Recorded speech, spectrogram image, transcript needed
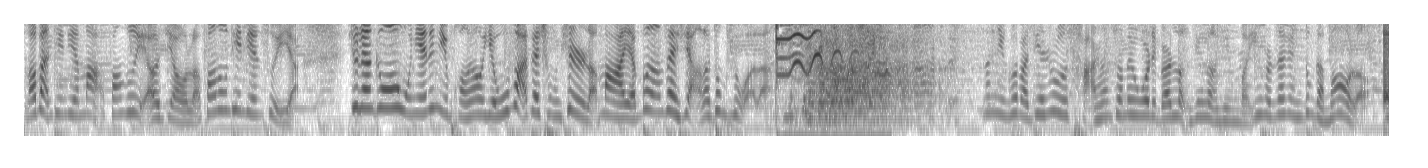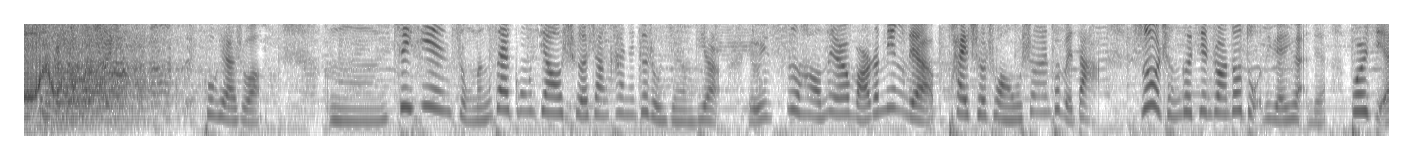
老板天天骂，房租也要交了，房东天天催呀，就连跟我五年的女朋友也无法再充气了。妈呀，不能再想了，冻死我了。那你快把电褥子插上，钻被窝里边冷静冷静吧，一会儿再给你冻感冒了。”库克亚说。嗯，最近总能在公交车上看见各种精神病。有一次哈，那人玩了命的拍车窗户，声音特别大，所有乘客见状都躲得远远的。波儿姐，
